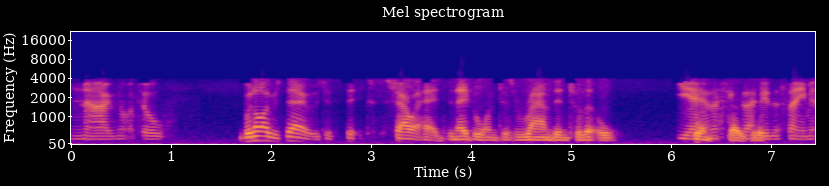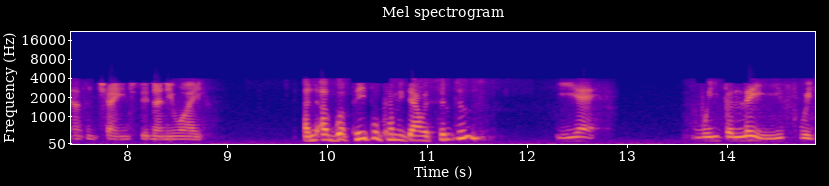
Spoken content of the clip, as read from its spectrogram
No, not at all. When I was there, it was just six shower heads, and everyone just rammed into a little. Yeah, Yeah, that's exactly the same. It hasn't changed in any way. And, and were people coming down with symptoms? Yes. We believe, we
